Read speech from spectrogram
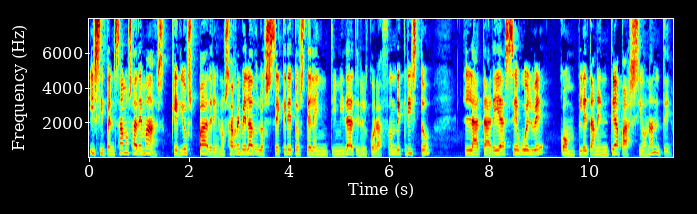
y si pensamos además que Dios Padre nos ha revelado los secretos de la intimidad en el corazón de Cristo, la tarea se vuelve completamente apasionante.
